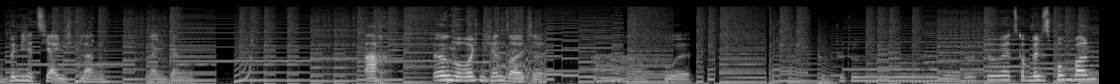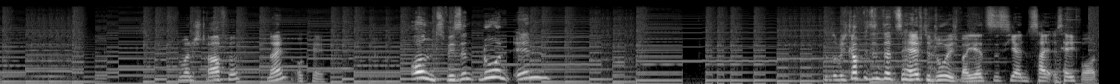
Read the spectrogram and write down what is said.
Wo bin ich jetzt hier eigentlich lang, lang gegangen? Ach, irgendwo, wo ich nicht hin sollte. Ah, cool. Jetzt kommt wildes Pokémon. Für meine Strafe? Nein? Okay. Und wir sind nun in... Also ich glaube, wir sind jetzt zur Hälfte durch, weil jetzt ist hier ein Safe-Ort.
